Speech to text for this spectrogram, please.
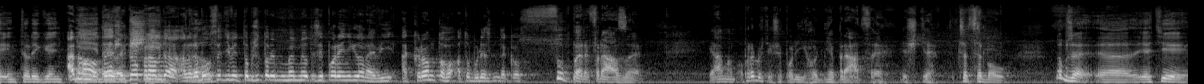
inteligentní, Ano, to je všechno pravda, ale nebudu se divit tomu, že to mimo ty řepory nikdo neví. A krom toho, a to bude znít jako super fráze, já mám opravdu těch řepolích hodně práce ještě před sebou. Dobře, eh, je ti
